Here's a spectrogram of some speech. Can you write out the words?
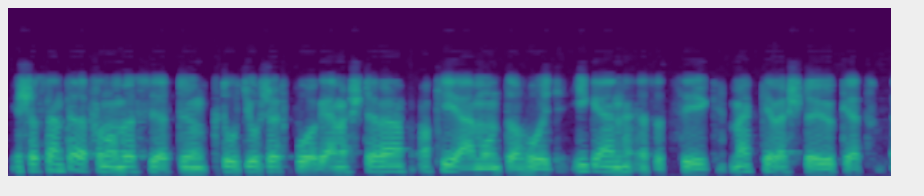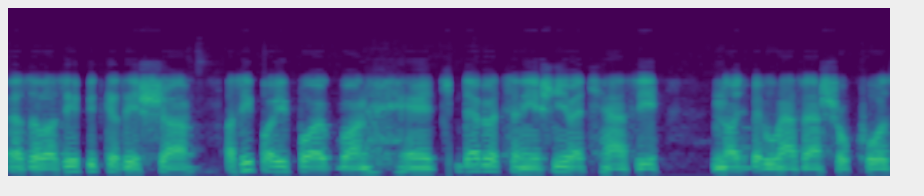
és aztán telefonon beszéltünk Tóth József polgármesterrel, aki elmondta, hogy igen, ez a cég megkereste őket ezzel az építkezéssel. Az ipari parkban egy debreceni és nyíregyházi nagy beruházásokhoz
